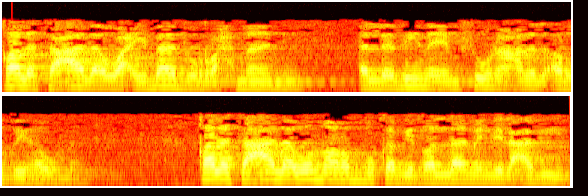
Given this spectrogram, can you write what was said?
قال تعالى وعباد الرحمن الذين يمشون على الأرض هونا. قال تعالى وما ربك بظلام للعبيد.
